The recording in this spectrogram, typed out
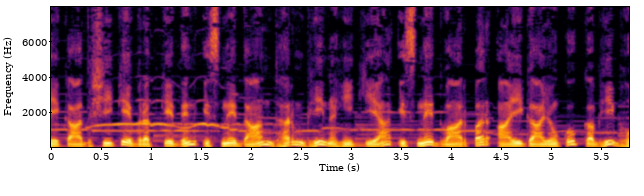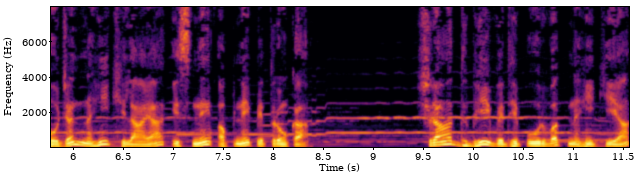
एकादशी के व्रत के दिन इसने दान धर्म भी नहीं किया। इसने द्वार पर आई गायों को कभी भोजन नहीं खिलाया। इसने अपने पितरों का श्राद्ध भी विधि पूर्वक नहीं किया।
